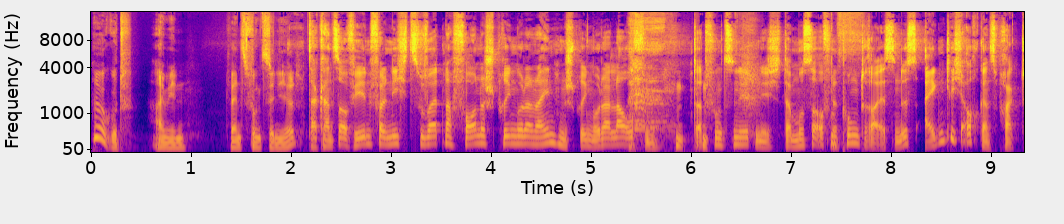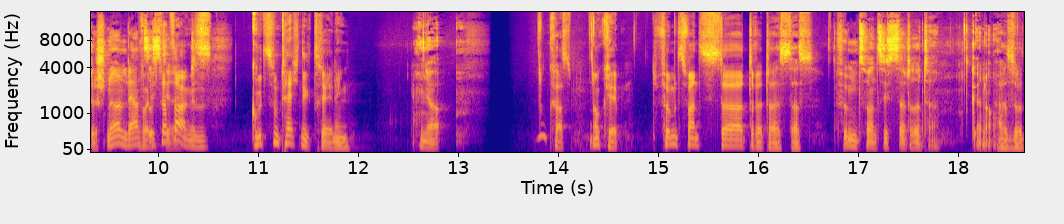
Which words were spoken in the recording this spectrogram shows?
Na gut. I mean, wenn es funktioniert. Da kannst du auf jeden Fall nicht zu weit nach vorne springen oder nach hinten springen oder laufen. das funktioniert nicht. Da musst du auf den das Punkt reißen. Das ist eigentlich auch ganz praktisch, ne? Lernst es direkt. sagen, es ist gut zum Techniktraining. Ja. Krass. Okay. 25.3. ist das. 25.3. Genau. Also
